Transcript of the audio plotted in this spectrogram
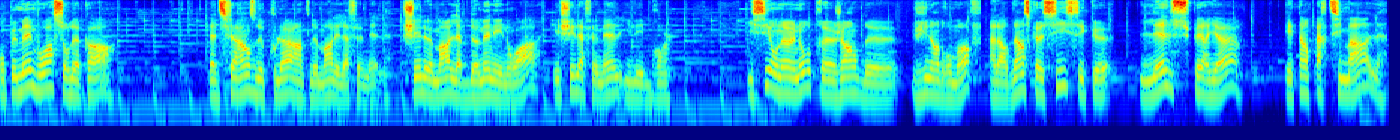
On peut même voir sur le corps la différence de couleur entre le mâle et la femelle. Chez le mâle, l'abdomen est noir et chez la femelle, il est brun. Ici, on a un autre genre de gynandromorphe. Alors, dans ce cas-ci, c'est que l'aile supérieure est en partie mâle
